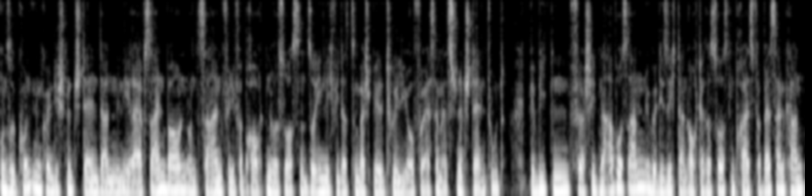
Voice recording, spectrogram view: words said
Unsere Kunden können die Schnittstellen dann in ihre Apps einbauen und zahlen für die verbrauchten Ressourcen, so ähnlich wie das zum Beispiel Twilio für SMS-Schnittstellen tut. Wir bieten verschiedene Abos an, über die sich dann auch der Ressourcenpreis verbessern kann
